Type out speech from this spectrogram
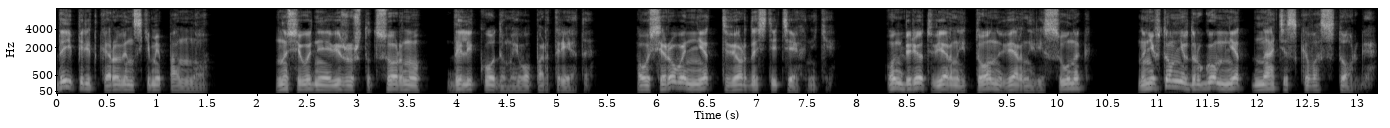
да и перед коровинскими панно. Но сегодня я вижу, что Цорну далеко до моего портрета, а у Серова нет твердости техники. Он берет верный тон, верный рисунок, но ни в том, ни в другом нет натиска восторга.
